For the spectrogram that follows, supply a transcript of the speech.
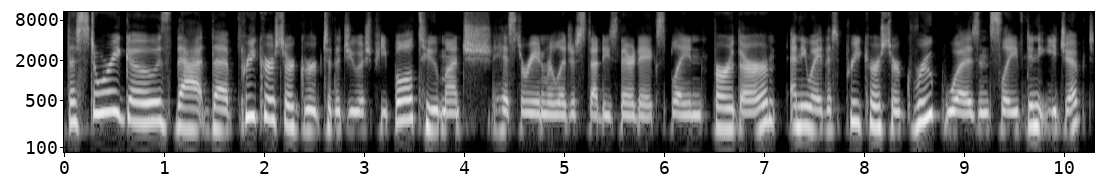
The story goes that the precursor group to the Jewish people, too much history and religious studies there to explain further. Anyway, this precursor group was enslaved in Egypt,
